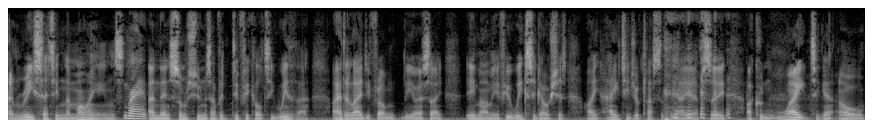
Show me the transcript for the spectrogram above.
and resetting the minds. Right. And then some students have a difficulty with that. I had a lady from the USA email me a few weeks ago. She says, I hated your class at the AFC. I couldn't wait to get home.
